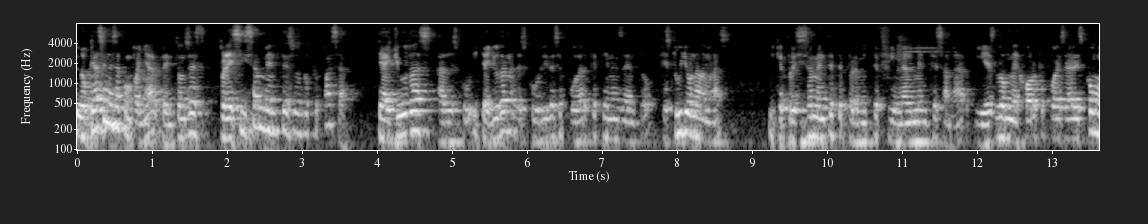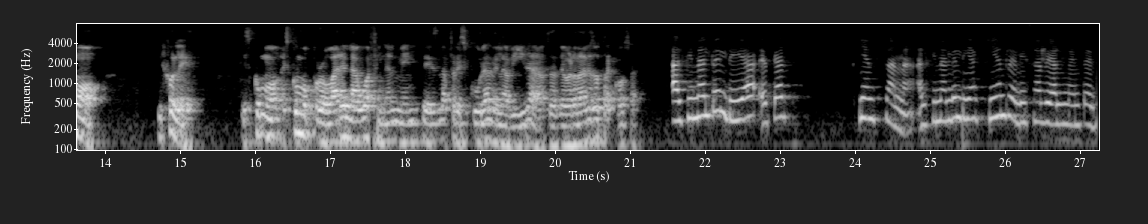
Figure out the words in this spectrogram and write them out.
lo que hacen es acompañarte. Entonces, precisamente eso es lo que pasa. Te ayudas a descubrir, y te ayudan a descubrir ese poder que tienes dentro, que es tuyo nada más, y que precisamente te permite finalmente sanar. Y es lo mejor que puede ser. Es como, híjole, es como, es como probar el agua finalmente, es la frescura de la vida, o sea, de verdad es otra cosa. Al final del día, Edgar, ¿quién sana? Al final del día, ¿quién realiza realmente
